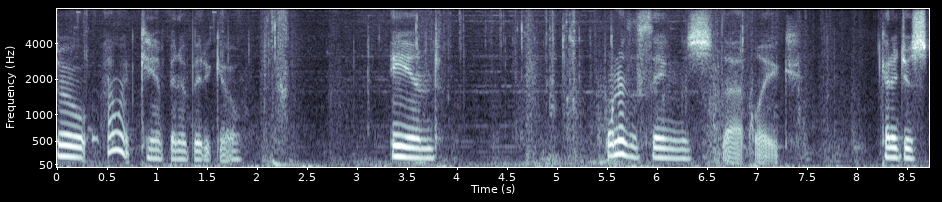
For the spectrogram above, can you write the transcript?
So, I went camping a bit ago. And one of the things that, like, kind of just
